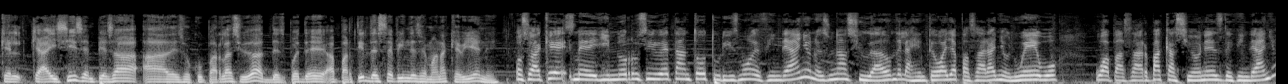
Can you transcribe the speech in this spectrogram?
que, ahí sí se empieza a desocupar la ciudad después de a partir de este fin de semana que viene. O sea que Medellín no recibe tanto turismo de fin de año, no es una ciudad donde la gente vaya a pasar año nuevo o a pasar vacaciones de fin de año.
